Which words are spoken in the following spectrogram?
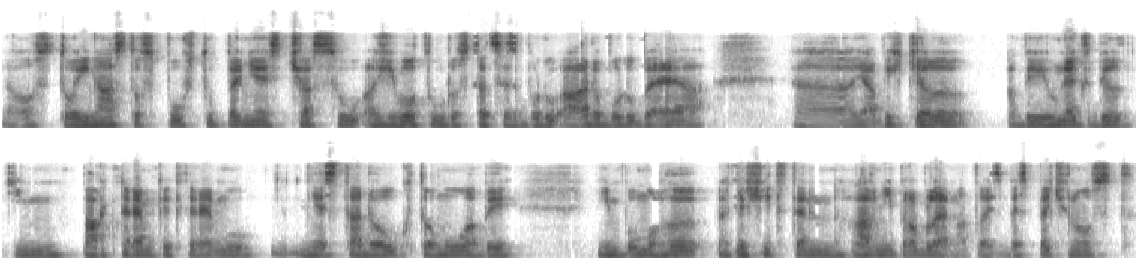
Jo, stojí nás to spoustu peněz, času a životů dostat se z bodu A do bodu B a uh, já bych chtěl, aby Unex byl tím partnerem, ke kterému města jdou k tomu, aby jim pomohl řešit ten hlavní problém, a to je bezpečnost,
